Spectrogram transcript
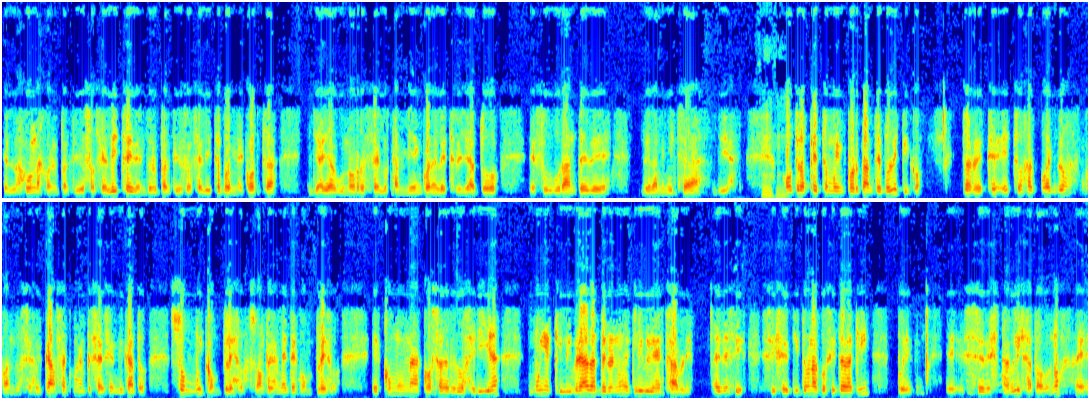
en las urnas con el Partido Socialista y dentro del Partido Socialista, pues me consta, ya hay algunos recelos también con el estrellato eh, fulgurante de, de la ministra Díaz. Otro aspecto muy importante político, Claro, este, estos acuerdos, cuando se alcanzan con empresarios y sindicatos, son muy complejos, son realmente complejos. Es como una cosa de relojería muy equilibrada, pero en un equilibrio inestable. Es decir, si se quita una cosita de aquí, pues eh, se destabiliza todo, ¿no? Eh,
